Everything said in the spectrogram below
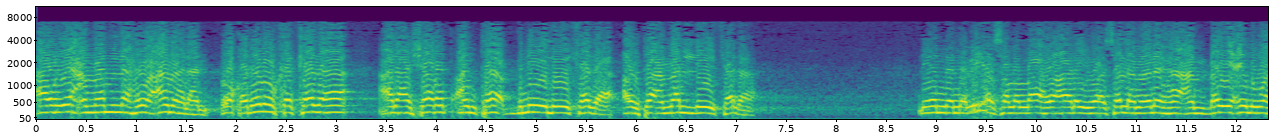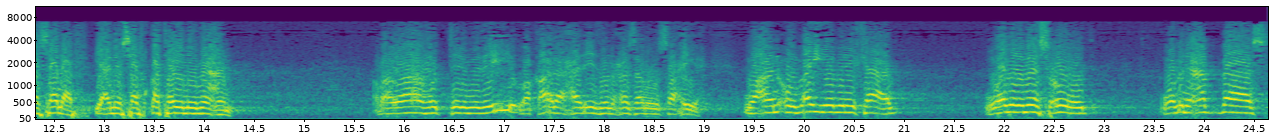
أو يعمل له عملا أقرضك كذا على شرط أن تبني لي كذا أو تعمل لي كذا. لأن النبي صلى الله عليه وسلم نهى عن بيع وسلف يعني صفقتين معا. رواه الترمذي وقال حديث حسن صحيح. وعن أبي بن كعب وابن مسعود وابن عباس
